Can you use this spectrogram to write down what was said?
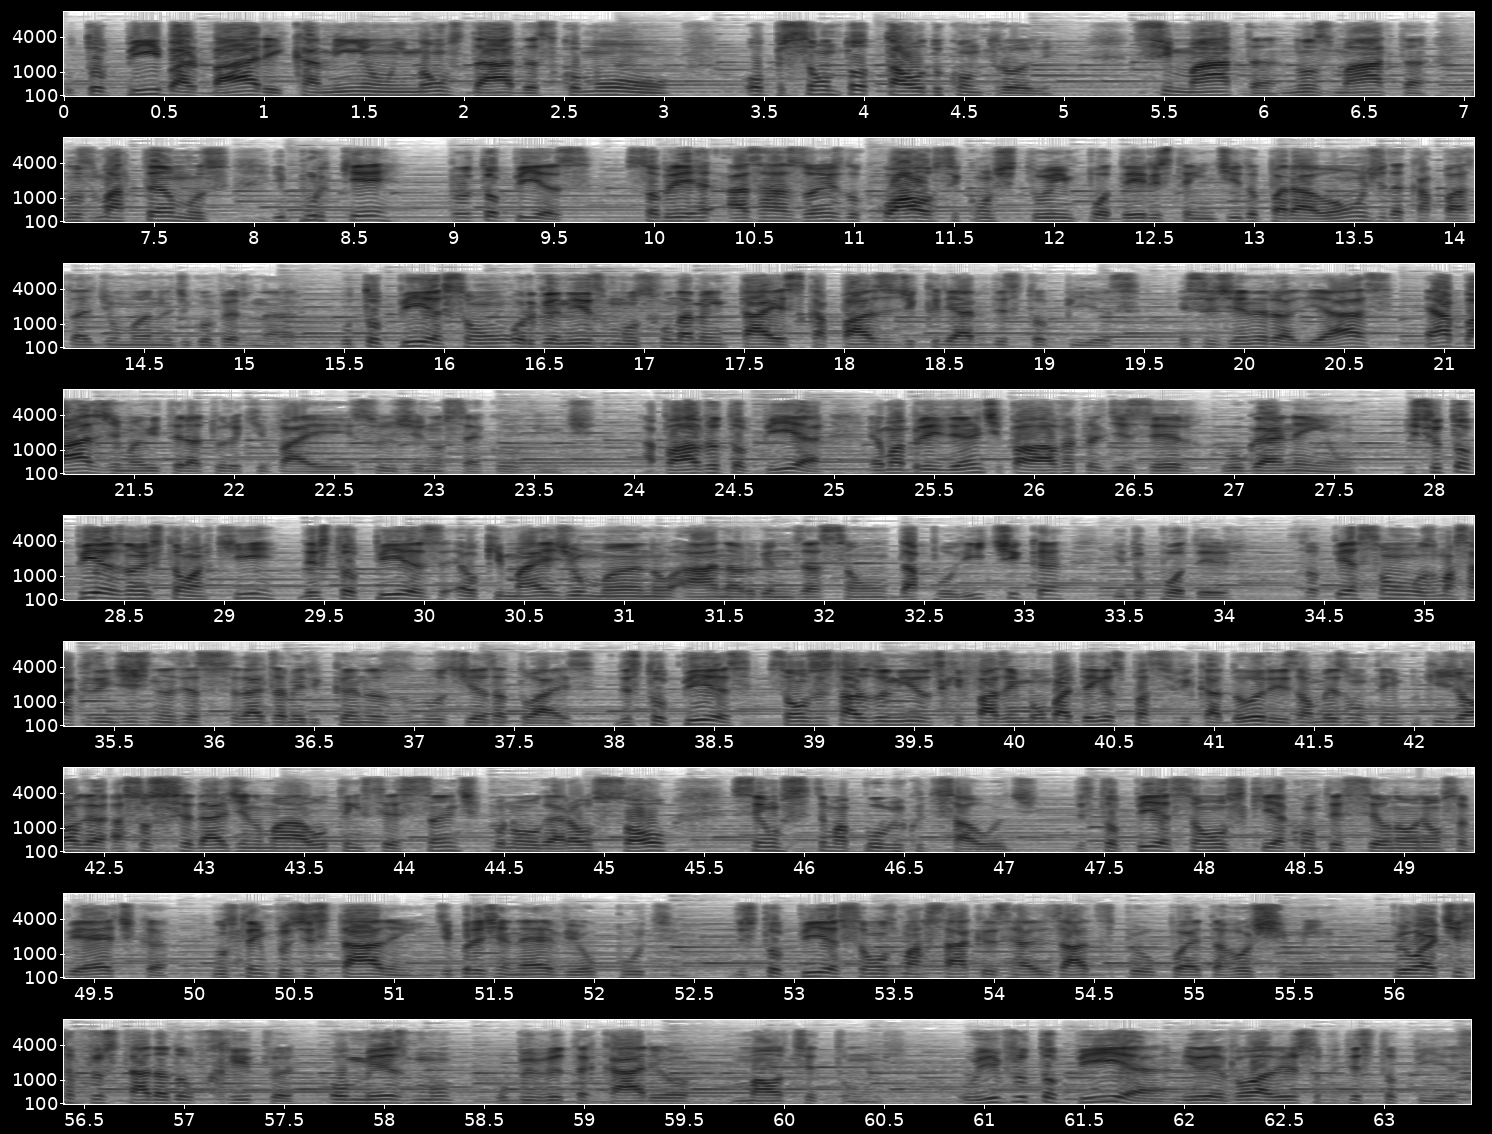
Utopia e barbárie caminham em mãos dadas como opção total do controle. Se mata, nos mata, nos matamos e por quê? Por utopias, sobre as razões do qual se constituem poder estendido para longe da capacidade humana de governar. Utopias são organismos fundamentais capazes de criar distopias. Esse gênero, aliás, é a base de uma literatura que vai surgir no século XX. A palavra utopia é uma brilhante palavra para dizer lugar nenhum. E se utopias não estão aqui, distopias é o que mais de humano há na organização da política e do poder. Distopias são os massacres indígenas e as sociedades americanas nos dias atuais. Distopias são os Estados Unidos que fazem bombardeios pacificadores ao mesmo tempo que joga a sociedade numa luta incessante por um lugar ao sol sem um sistema público de saúde. Distopias são os que aconteceu na União Soviética nos tempos de Stalin, de Brezhnev ou Putin. Distopias são os massacres realizados pelo poeta Ho Chi Minh, pelo artista frustrado Adolf Hitler ou mesmo o bibliotecário Mao Tse-tung. O livro Utopia me levou a ler sobre distopias.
